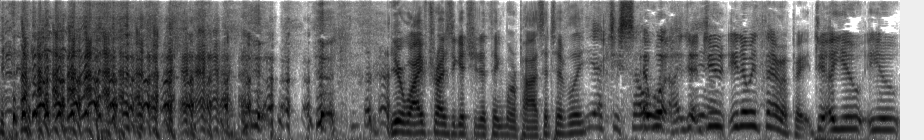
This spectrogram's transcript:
you? Your wife tries to get you to think more positively. Yeah, she's so. Uh, what, I- do, do you, you know in therapy? Do, are you you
